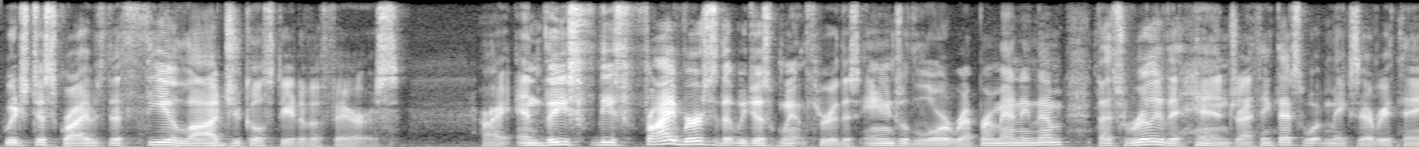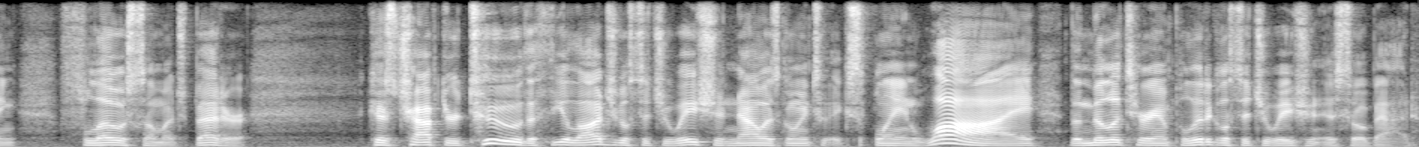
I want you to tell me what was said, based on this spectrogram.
which describes the theological state of affairs. All right, and these these five verses that we just went through, this angel of the Lord reprimanding them, that's really the hinge. And I think that's what makes everything flow so much better. Because chapter two, the theological situation, now is going to explain why the military and political situation is so bad.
